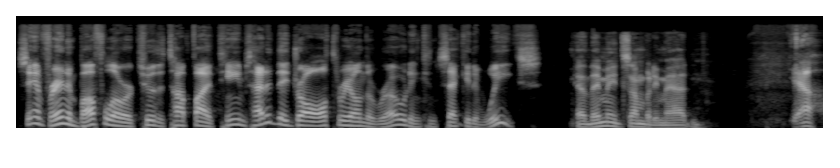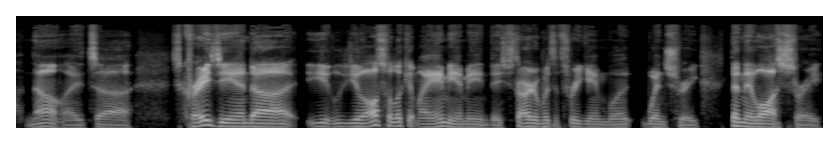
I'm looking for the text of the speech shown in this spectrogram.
San Fran and Buffalo are two of the top five teams. How did they draw all three on the road in consecutive weeks? Yeah, they made somebody mad. Yeah, no, it's uh it's crazy. And uh you you also look at Miami. I mean, they started with a three game win, win streak, then they lost three,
